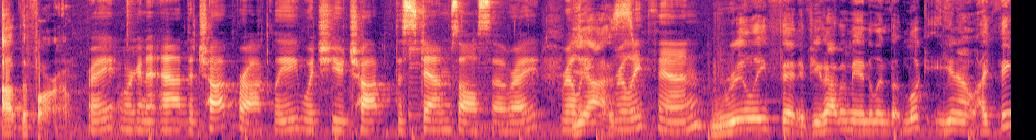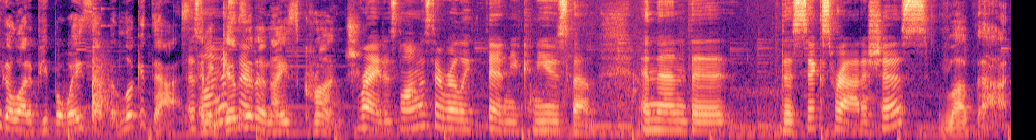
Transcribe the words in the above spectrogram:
of the farro. Right, we're gonna add the chopped broccoli, which you chop the stems also, right? Really, Yes. really thin. Really thin. If you have a mandolin, but look, you know, I think a lot of people waste that, but look at that. As and it gives it a nice crunch. Right, as long as they're really thin, you can use them. And then the the six radishes. Love that.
